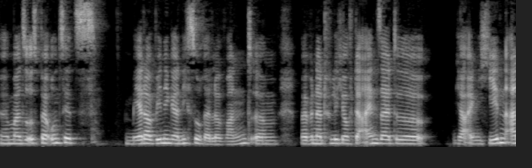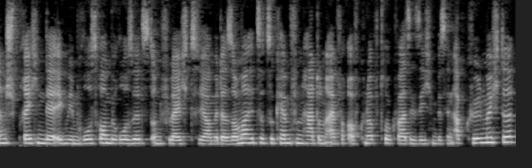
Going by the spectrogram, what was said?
Ähm, also ist bei uns jetzt mehr oder weniger nicht so relevant, ähm, weil wir natürlich auf der einen Seite ja eigentlich jeden ansprechen, der irgendwie im Großraumbüro sitzt und vielleicht ja mit der Sommerhitze zu kämpfen hat und einfach auf Knopfdruck quasi sich ein bisschen abkühlen möchte.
